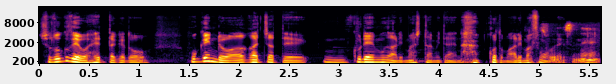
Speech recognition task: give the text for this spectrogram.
所得税は減ったけど保険料は上がっちゃって、クレームがありましたみたいなこともありますもんね。そうですね。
